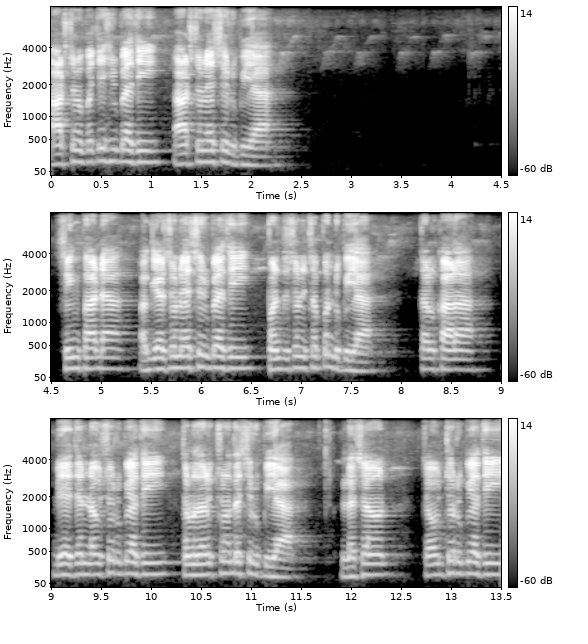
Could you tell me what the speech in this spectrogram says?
આઠસો પચીસ રૂપિયાથી આઠસો એંસી રૂપિયા સિંગફાડા અગિયારસો એંસી રૂપિયાથી પંદરસો છપ્પન રૂપિયા તલકાળા બે હજાર નવસો રૂપિયાથી ત્રણ હજાર એકસો દસ રૂપિયા લસણ ચૌદસો રૂપિયાથી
